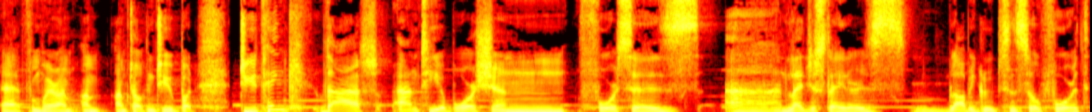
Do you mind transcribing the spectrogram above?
uh, from where I'm, I'm I'm talking to you. But do you think that anti-abortion forces and legislators, lobby groups, and so forth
